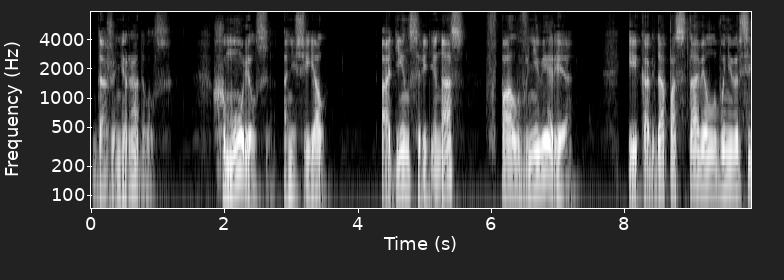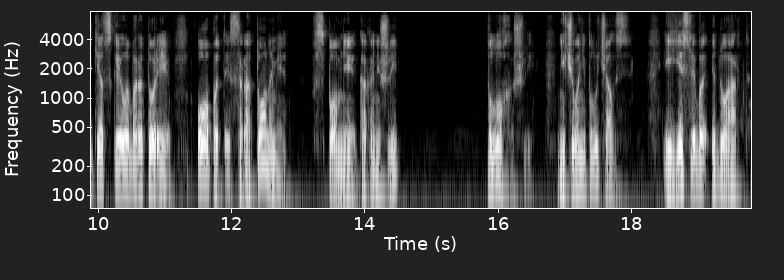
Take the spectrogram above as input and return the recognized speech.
Даже не радовался. Хмурился, а не сиял. Один среди нас впал в неверие, и когда поставил в университетской лаборатории опыты с ротонами, вспомни, как они шли. Плохо шли, ничего не получалось. И если бы Эдуард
